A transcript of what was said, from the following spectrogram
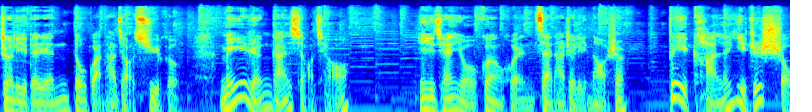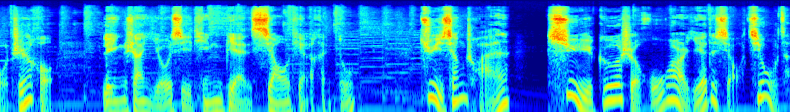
这里的人都管他叫旭哥，没人敢小瞧。以前有混混在他这里闹事儿，被砍了一只手之后，灵山游戏厅便消停了很多。据相传。旭哥是胡二爷的小舅子。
